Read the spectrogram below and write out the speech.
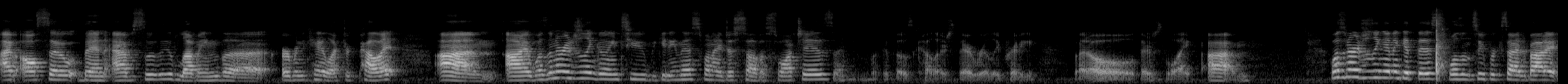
I've also been absolutely loving the Urban Decay Electric Palette. Um, I wasn't originally going to be getting this when I just saw the swatches. And look at those colors. They're really pretty. But oh, there's the light. Um, wasn't originally going to get this. Wasn't super excited about it.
